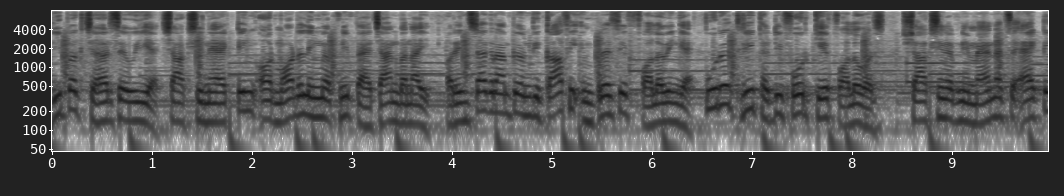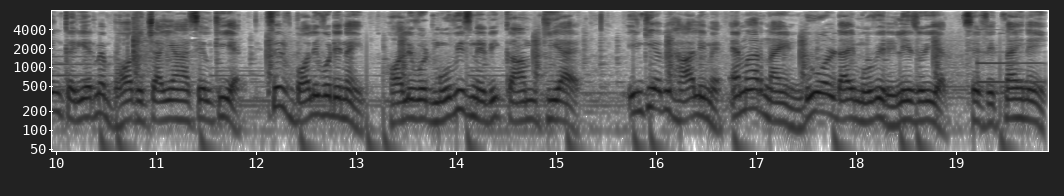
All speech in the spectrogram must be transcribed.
दीपक चहर से हुई है। साक्षी ने एक्टिंग और मॉडलिंग में अपनी पहचान बनाई और इंस्टाग्राम पे उनकी काफ़ी इम्प्रेसिव फॉलोइंग है। पूरे 334 के फॉलोअर्स साक्षी ने अपनी मेहनत से एक्टिंग करियर में बहुत ऊंचाइयाँ हासिल की है। सिर्फ़ बॉलीवुड ही नहीं, हॉलीवुड मूवीज़ में भी काम किया है। इनकी अभी हाल ही में M R nine do or die movie release हुई है। सिर्फ़ इतना ही नहीं,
